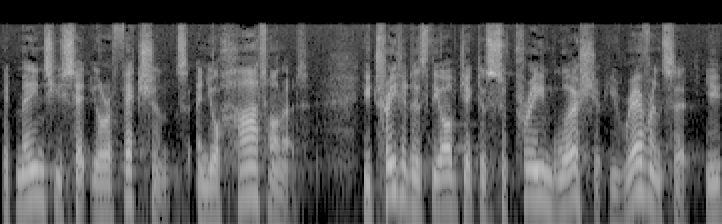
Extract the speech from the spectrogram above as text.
it means you set your affections and your heart on it. You treat it as the object of supreme worship. You reverence it. You,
